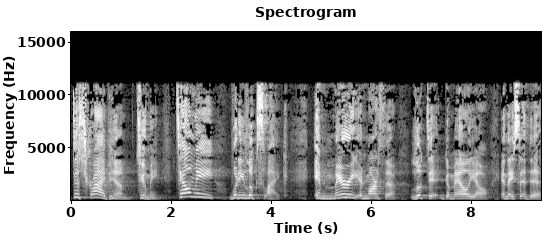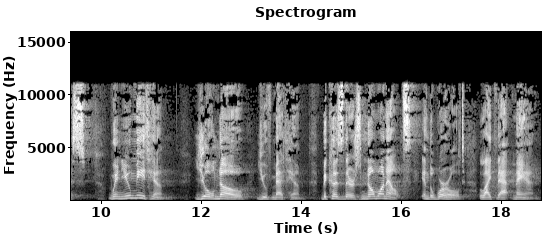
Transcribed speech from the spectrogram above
Describe him to me. Tell me." what he looks like. And Mary and Martha looked at Gamaliel and they said this, when you meet him, you'll know you've met him because there's no one else in the world like that man.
